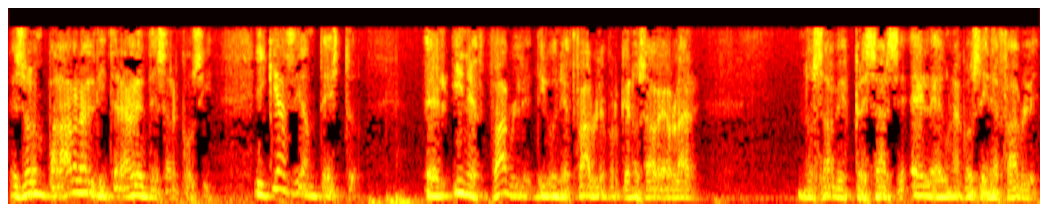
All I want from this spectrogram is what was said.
Eso son palabras literales de Sarkozy. ¿Y qué hace ante esto? El inefable, digo inefable porque no sabe hablar, no sabe expresarse, él es una cosa inefable,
